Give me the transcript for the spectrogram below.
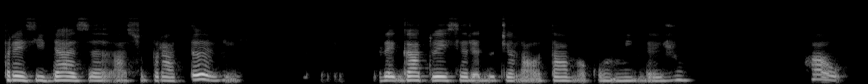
prezidează asupra tăvii, regatul ei se reduce la o tavă cu un mic dejun. How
